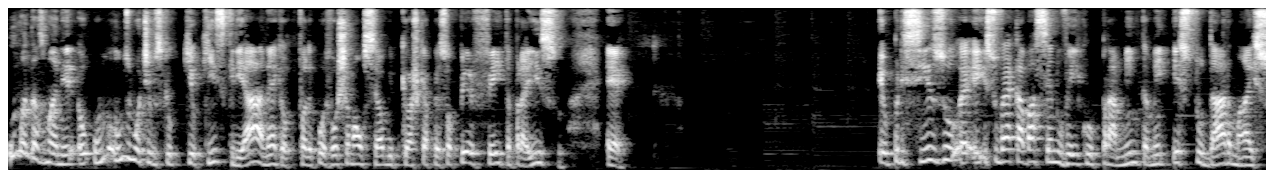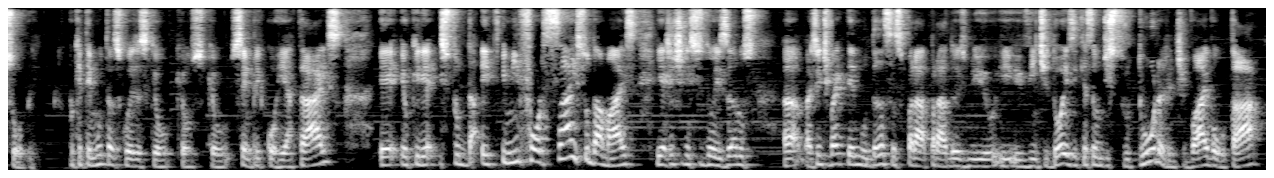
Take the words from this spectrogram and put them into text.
Uma das maneiras, um, dos motivos que eu, que eu, quis criar, né, que eu falei, pô, vou chamar o Selby porque eu acho que é a pessoa perfeita para isso, é eu preciso. É, isso vai acabar sendo um veículo para mim também estudar mais sobre. Porque tem muitas coisas que eu, que eu, que eu sempre corri atrás. É, eu queria estudar e me forçar a estudar mais. E a gente, nesses dois anos, ah, a gente vai ter mudanças para 2022 em questão de estrutura. A gente vai voltar.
